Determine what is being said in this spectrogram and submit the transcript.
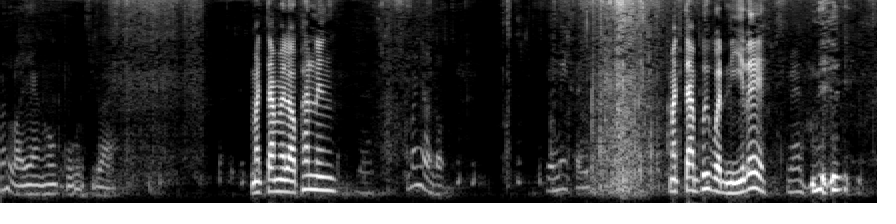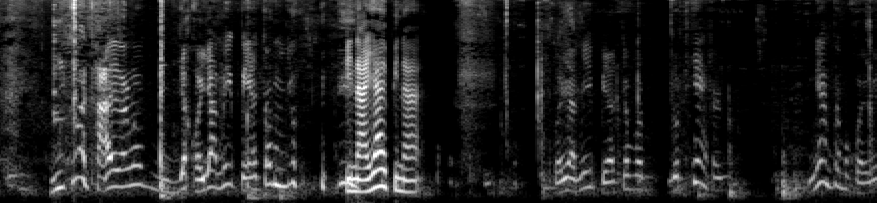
มันหลายอย่างของกูสิว่ามาจำไปแล้วพันหนึ่งไม่หย่อนดอกยังไม่ใช่มาจำปึ๊บวันนี้เลยแม่นมีตัวถ่ายแล้วนะอย่าขอยยันไม่เปียจมอยู่ปีหนาย่ายปีหนาขอยยันไม่เปียจมว่ารถแห้งกันเนี่ยต้องมาข่อยไว้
